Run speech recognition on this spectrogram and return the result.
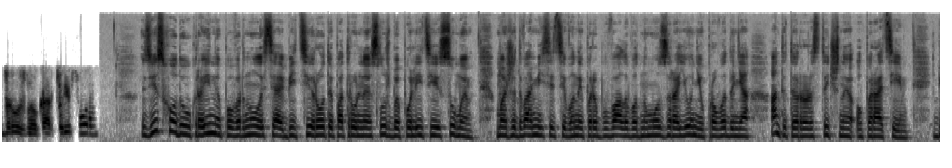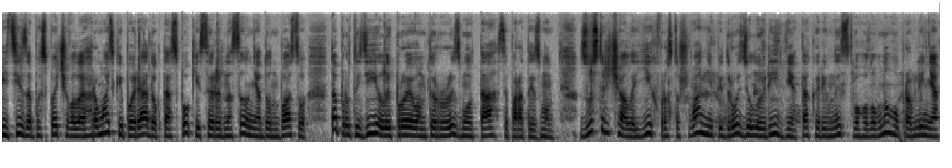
дорожную карту реформ. Зі сходу України повернулися бійці роти патрульної служби поліції Суми. Майже два місяці вони перебували в одному з районів проведення антитерористичної операції. Бійці забезпечували громадський порядок та спокій серед населення Донбасу та протидіяли проявам тероризму та сепаратизму. Зустрічали їх в розташуванні підрозділу рідні та керівництво головного управління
